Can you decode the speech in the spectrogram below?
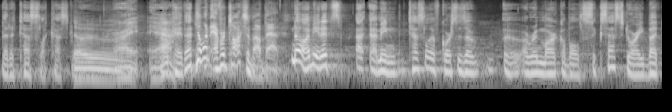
that a Tesla customer. Right. Yeah. Okay, that's No one ever talks about that. no, I mean it's. I, I mean Tesla, of course, is a, a a remarkable success story. But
